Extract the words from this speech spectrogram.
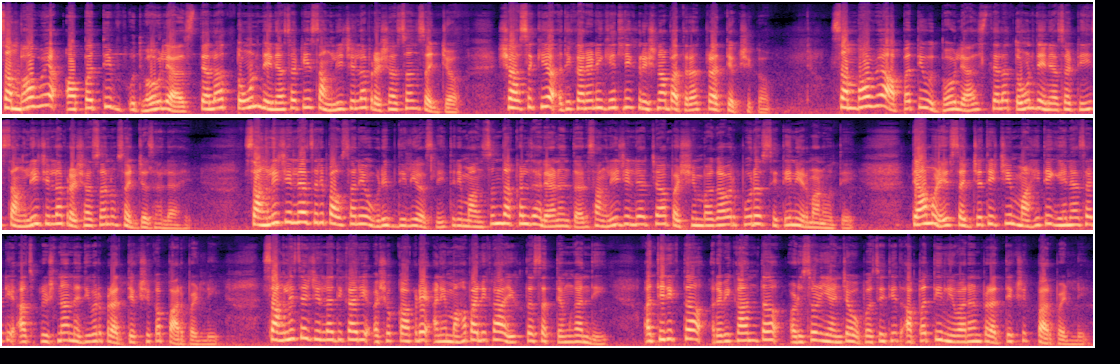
संभाव्य आपत्ती उद्भवल्यास त्याला तोंड देण्यासाठी सांगली जिल्हा प्रशासन सज्ज. शासकीय अधिकाऱ्यांनी घेतली कृष्णा पात्रात प्रात्यक्षिकं. संभाव्य आपत्ती उद्भवल्यास त्याला तोंड देण्यासाठी सांगली जिल्हा प्रशासन सज्ज झालं आहे. सांगली जिल्ह्यात जरी पावसाने उघडीप दिली असली तरी मान्सून दाखल झाल्यानंतर सांगली जिल्ह्याच्या पश्चिम भागावर पूरस्थिती निर्माण होते. त्यामुळे सज्जतेची माहिती घेण्यासाठी आज कृष्णा नदीवर प्रात्यक्षिकं पार पडली. सांगलीचे जिल्हाधिकारी अशोक काकडे आणि महापालिका आयुक्त सत्यम गांधी अतिरिक्त रविकांत अडसूळ यांच्या उपस्थितीत आपत्ती निवारण प्रात्यक्षिक पार पडले.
